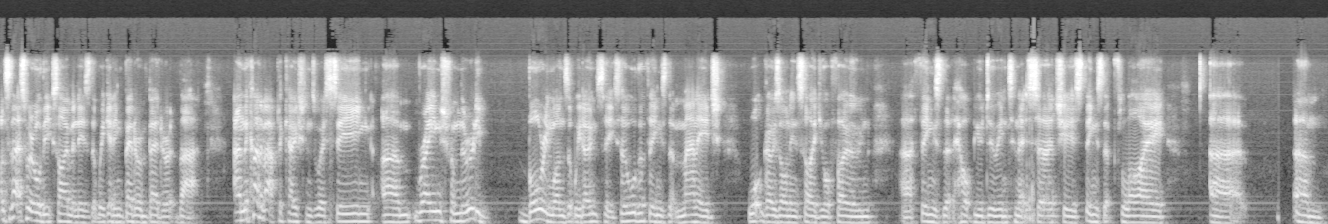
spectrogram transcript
And so that's where all the excitement is that we're getting better and better at that. And the kind of applications we're seeing um, range from the really boring ones that we don't see. So, all the things that manage what goes on inside your phone, uh, things that help you do internet searches, things that fly uh, um,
